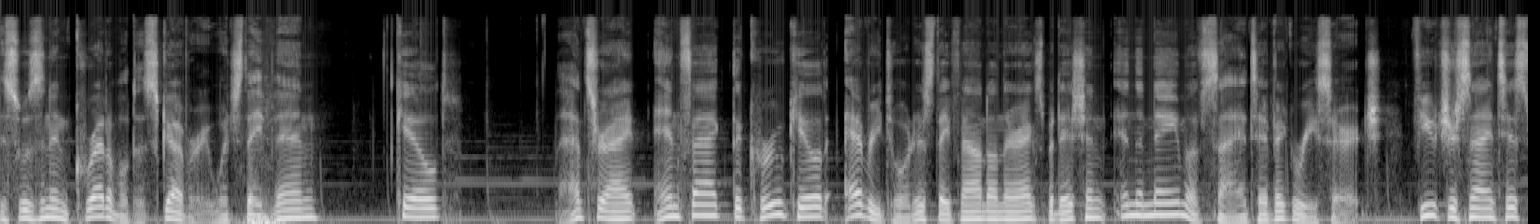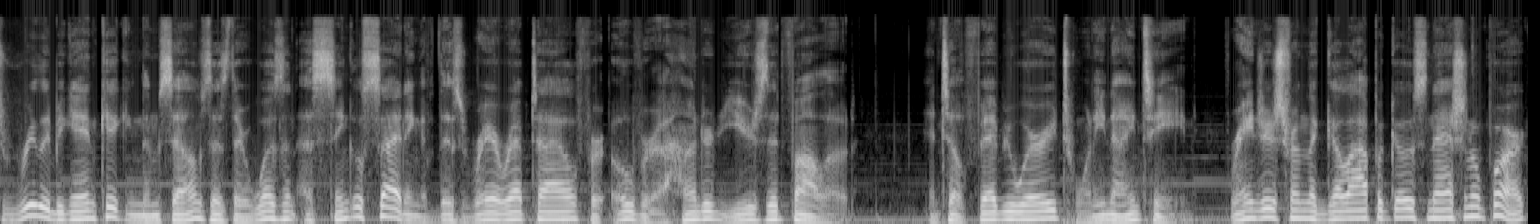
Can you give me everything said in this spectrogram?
This was an incredible discovery, which they then killed. That's right, in fact, the crew killed every tortoise they found on their expedition in the name of scientific research. Future scientists really began kicking themselves as there wasn't a single sighting of this rare reptile for over a hundred years that followed, until February 2019. Rangers from the Galapagos National Park,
